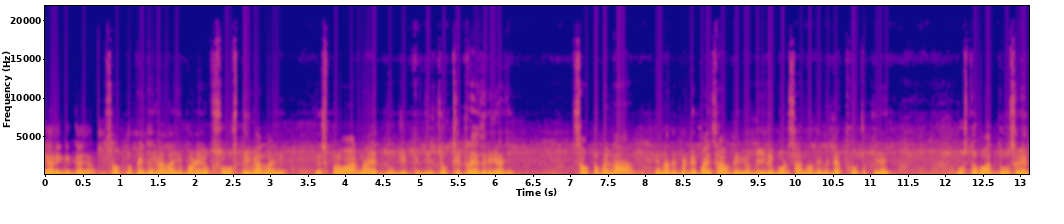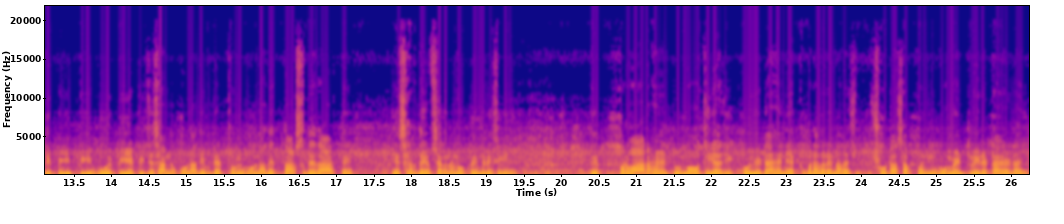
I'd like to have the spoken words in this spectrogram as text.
ਜਾਰੀ ਕੀਤਾ ਜਾਵੇ। ਸਭ ਤੋਂ ਪਹਿਲੀ ਗੱਲ ਆ ਜੀ ਬੜੇ ਅਫਸੋਸ ਦੀ ਗੱਲ ਆ ਜੀ। ਇਸ ਪਰਿਵਾਰ ਨਾਲ ਇਹ ਦੂਜੀ, ਤੀਜੀ, ਚੌਥੀ ਟ੍ਰੈਜਰੀ ਆ ਜੀ। ਸਭ ਤੋਂ ਪਹਿਲਾਂ ਇਹਨਾਂ ਦੇ ਵੱਡੇ ਭਾਈ ਸਾਹਿਬ ਦੀ ਵੀ ਉਹ ਬਿਜਲੀ ਬੋਰਡ ਸਨ ਉਹਨਾਂ ਦੀ ਵੀ ਡੈਥ ਹੋ ਚੁੱਕੀ ਹੈ ਜੀ। ਉਸ ਤੋਂ ਬਾਅਦ ਦੂਸਰੇ ਦੀ ਪੀ ਪੀ ਉਹ ਵੀ ਪੀਏਪੀ ਚ ਸਨ, ਉਹਨਾਂ ਦੀ ਵੀ ਡੈਥ ਹੋ ਗਈ। ਉਹਨਾਂ ਦੇ ਤਰਸ ਦੇ ਆਧਾਰ ਤੇ ਇਸ ਹਰਦੇਵ ਸਿੰਘ ਨੂੰ ਨੌਕਰੀ ਮਿਲੀ ਸੀਗੀ ਜੀ। ਤੇ ਪਰਿਵਾਰ ਹੈਂਡ ਟੂ ਮੌਥ ਹੀ ਆ ਜੀ। ਕੋਈ ਐਡਾ ਹੈ ਨਹੀਂ, ਇੱਕ ਬ੍ਰਦਰ ਇਹਨਾਂ ਦਾ ਛੋਟਾ ਸਭ ਤੋਂ ਜੀ, ਉਹ ਮੈਂਟਲੀ ਰਿਟਾਇਰਡ ਆ ਜੀ।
